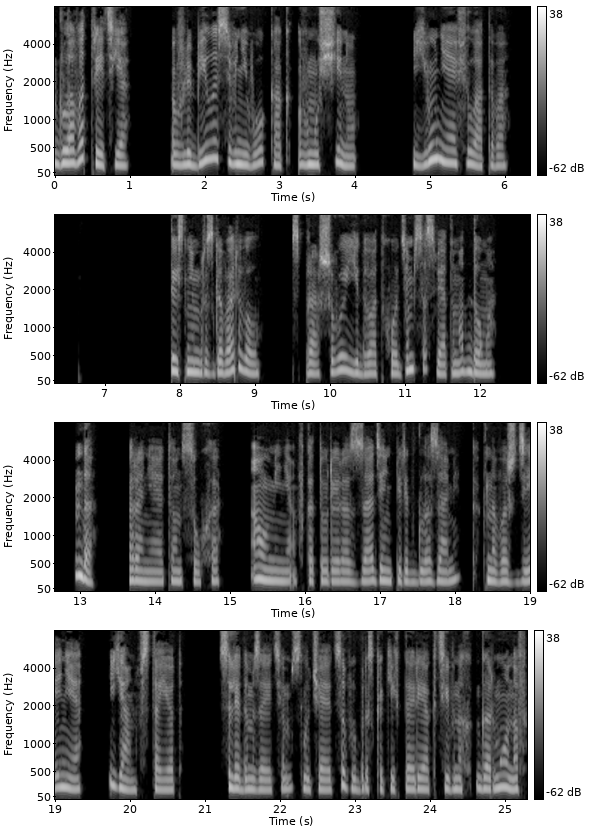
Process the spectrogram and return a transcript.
Глава третья. Влюбилась в него как в мужчину. Юния Филатова. «Ты с ним разговаривал?» — спрашиваю, едва отходим со святом от дома. «Да», — роняет он сухо. А у меня в который раз за день перед глазами, как наваждение, Ян встает. Следом за этим случается выброс каких-то реактивных гормонов,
